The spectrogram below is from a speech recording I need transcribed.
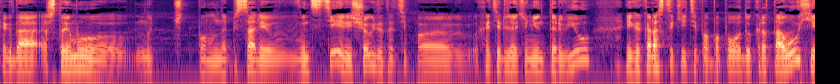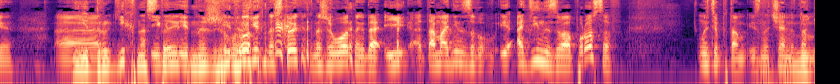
когда, что ему, ну, по-моему, написали в инсте или еще где-то, типа, хотели взять у него интервью, и как раз-таки, типа, по поводу кротовухи. э, И других настоек и- и- на И животных. других настойках на животных, да. И там один из, и один из вопросов, ну, типа, там изначально... Ну там,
